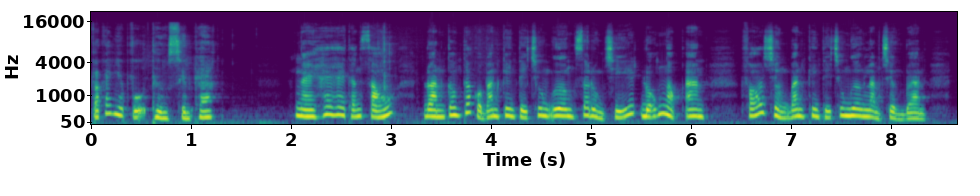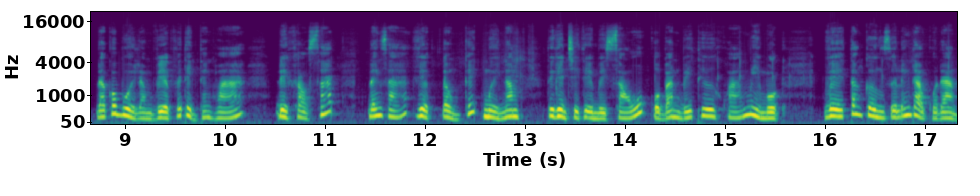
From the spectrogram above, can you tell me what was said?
và các nhiệm vụ thường xuyên khác. Ngày 22 tháng 6, đoàn công tác của Ban Kinh tế Trung ương do đồng chí Đỗ Ngọc An, Phó trưởng Ban Kinh tế Trung ương làm trưởng đoàn, đã có buổi làm việc với tỉnh Thanh Hóa để khảo sát, đánh giá việc tổng kết 10 năm thực hiện chỉ thị 16 của Ban Bí thư khóa 11 về tăng cường sự lãnh đạo của Đảng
